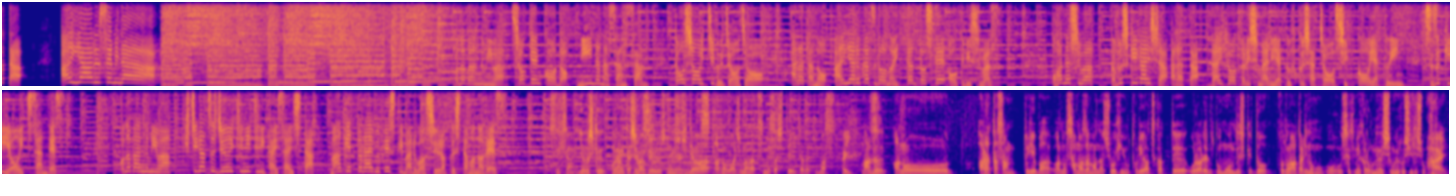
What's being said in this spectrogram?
新た IR セミナー。この番組は証券コード2733東証一部上場新たの IR 活動の一環としてお送りします。お話は株式会社新た代表取締役副社長執行役員鈴木陽一さんです。この番組は7月11日に開催したマーケットライブフェスティバルを収録したものです。鈴木さんよろしくお願いいたします。よろしくお願いします。あの輪島が詰めさせていただきます、はい。まずあの新田さんといえばさまざまな商品を取り扱っておられると思うんですけどこのあたりのお説明からお願いしてもよろしいでしょうか？はい、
